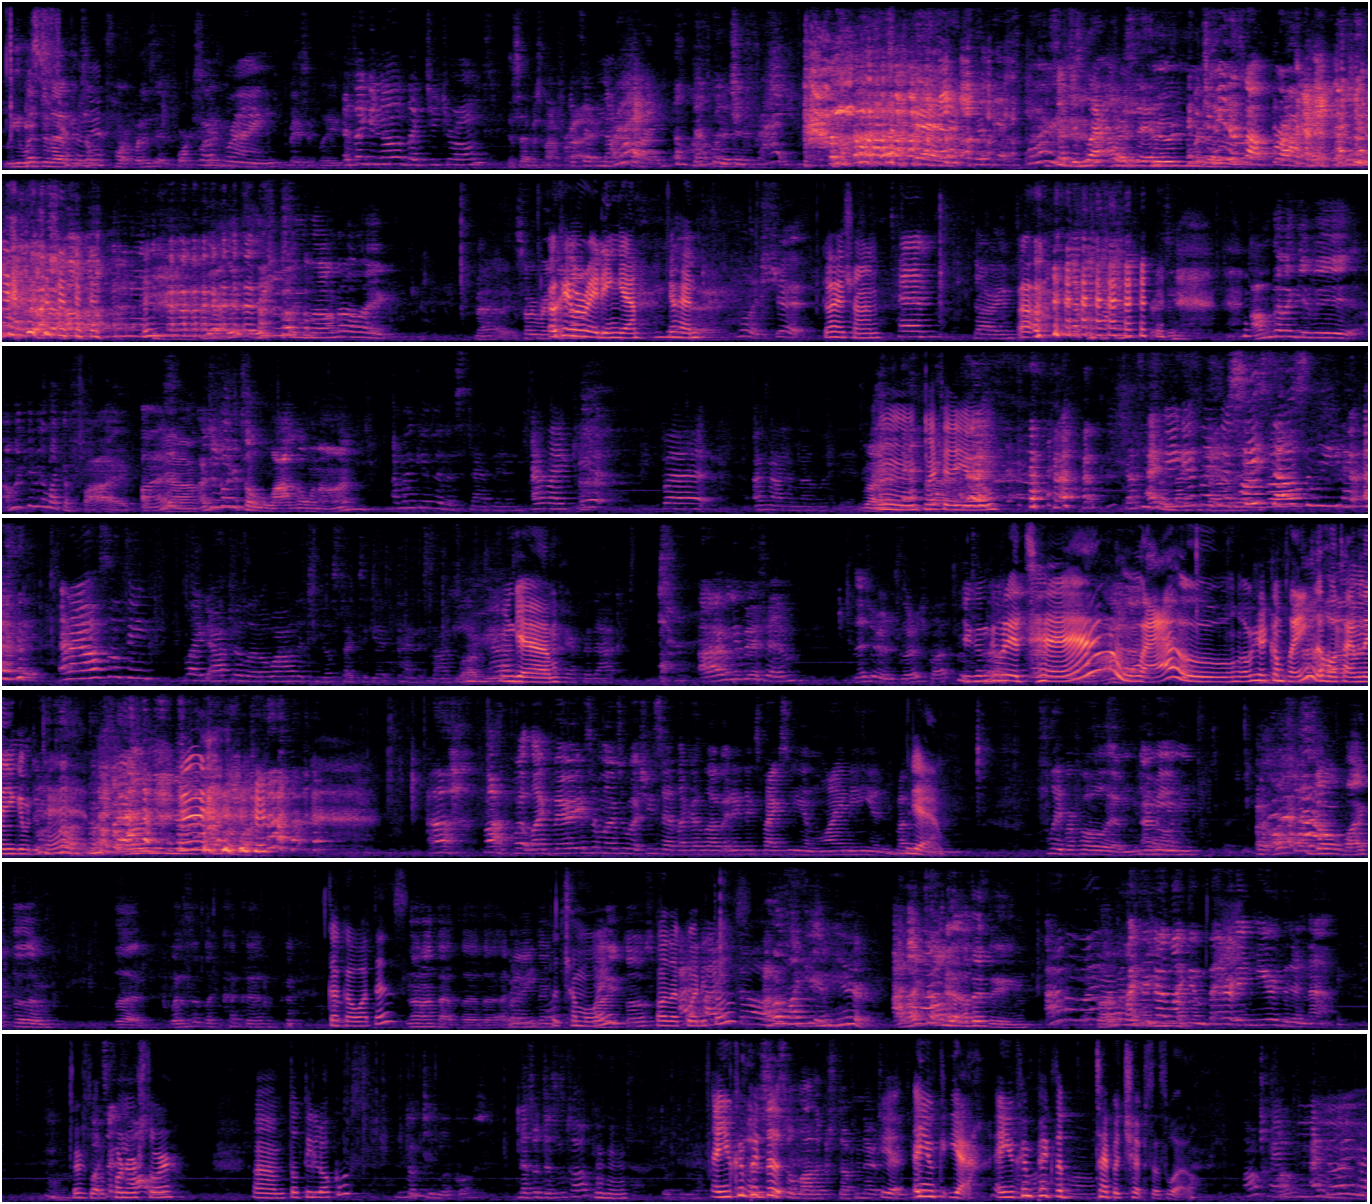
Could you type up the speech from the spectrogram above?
we lifted up. It's a Stubbornness. pork. What is it? Pork Pork skin, rind. basically. It's like you know, like chicharrones, Except it's not fried. except not Right. fried. Oh, That's I what want you is. fried. That's the best part. Such a black person. feel you. What you mean it's not fried? yeah, it's interesting though. I'm not like mad at it. So we're Okay, now? we're rating, yeah. Go ahead. Okay. Holy shit. Go ahead, Sean. Ten. Sorry. Oh. Crazy. I'm gonna give it. I'm gonna give it like a five. Five? Yeah, I just feel like it's a lot going on. I'm gonna give it a seven. I like it, but I'm not in love with it. Right. Mm, I feel you. I think it's like the She's so sweet. And I also think, like after a little while, the Cheetos start to get kind of soggy. Soggy. I don't Yeah. really care for that. I would give it a ten. This is good as fuck. You gonna give it a 10? Wow. Over here complaining the whole time and then you give it a 10. That's the only thing you're gonna Ugh, fuck. But like very similar to what she said. Like I love anything spicy and limey and fucking Yeah. flavorful and I mean I also don't like the the what is it the cuckoo? Cacahuates? No, not that. The the onion thing. The chamoy? Cueritos. Or the I like cueritos? those. I don't like it in here. I, I liked it on like the other thing. I don't like But I them. like I think it. I like them better in here than in that. There's a What's little it corner called? store. Um, Tostilocos. Don't locos? That's what this is called? hmm And you can pick There's just the a lot of stuff in there. It's yeah, crazy. and you yeah, and you can pick the type of chips as well. Okay. I feel like I would like Okay.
